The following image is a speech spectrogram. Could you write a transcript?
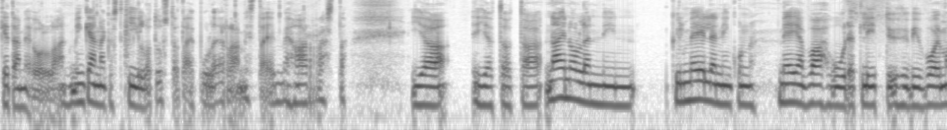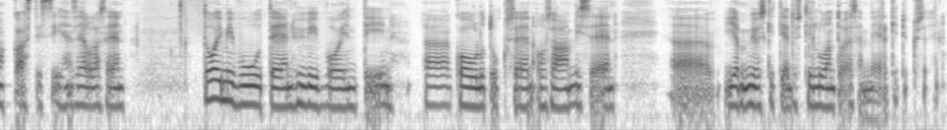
ketä me ollaan. Minkäännäköistä kiillotusta tai puleeraamista emme harrasta. Ja, ja tota, näin ollen niin kyllä meille niin kuin meidän vahvuudet liittyy hyvin voimakkaasti siihen sellaiseen toimivuuteen, hyvinvointiin, koulutukseen, osaamiseen ja myöskin tietysti luontoon ja sen merkitykseen.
